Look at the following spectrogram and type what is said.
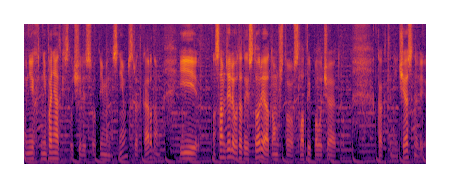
у них непонятки случились вот именно с ним, с Редкардом. И на самом деле вот эта история о том, что слоты получают вот как-то нечестно ли,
